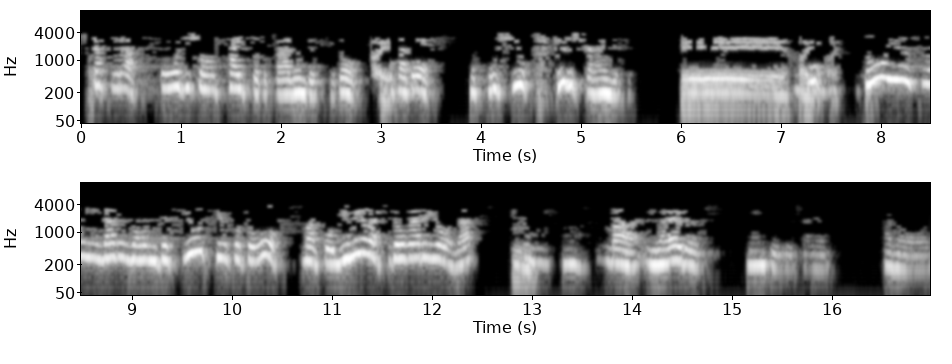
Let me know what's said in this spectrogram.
ひたすらオーディションサイトとかあるんですけど、はい他でもう募集をかけるしかないんですよ。えー、はいはい。どういう風になるのんですよっていうことを、まあこう夢が広がるような、うん。まあいわゆる、なんていうんですかね、あの、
